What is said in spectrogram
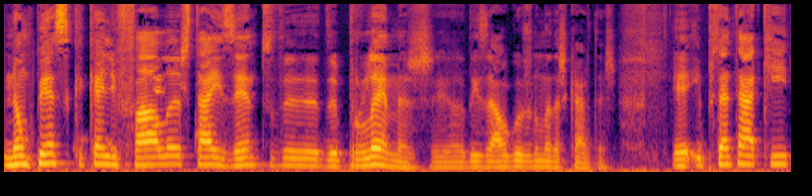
não pense que quem lhe fala está isento de, de problemas. Ele diz alguns numa das cartas. E, portanto, há aqui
